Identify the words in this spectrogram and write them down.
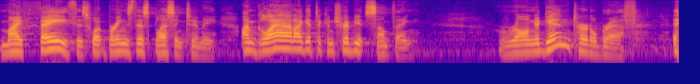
my faith is what brings this blessing to me. I'm glad I get to contribute something. Wrong again, turtle breath.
